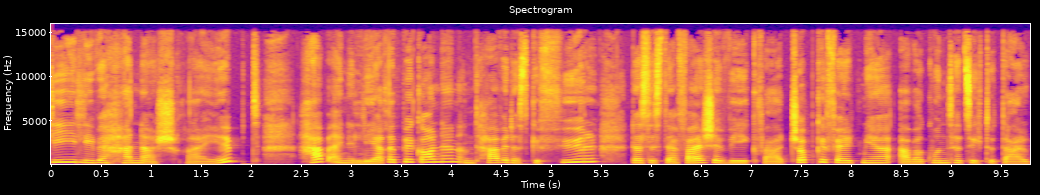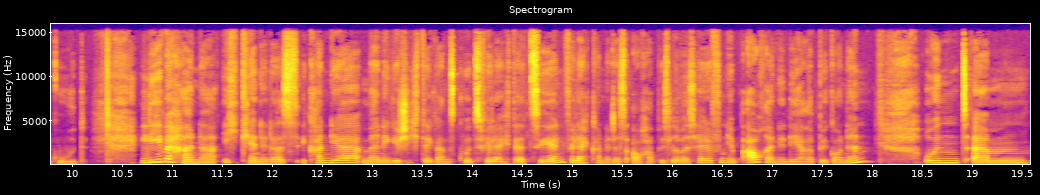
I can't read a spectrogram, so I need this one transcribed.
Die liebe Hanna schreibt, habe eine Lehre begonnen und habe das Gefühl, dass es der falsche Weg war. Job gefällt mir, aber grundsätzlich total gut. Liebe Hanna, ich kenne das. Ich kann dir meine Geschichte ganz kurz vielleicht erzählen. Vielleicht kann dir das auch ein bisschen was helfen. Ich habe auch eine Lehre begonnen und ähm,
